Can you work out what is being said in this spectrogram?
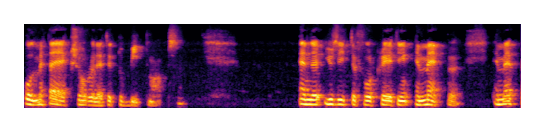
all meta action related to bitmaps and use it for creating a map. A map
